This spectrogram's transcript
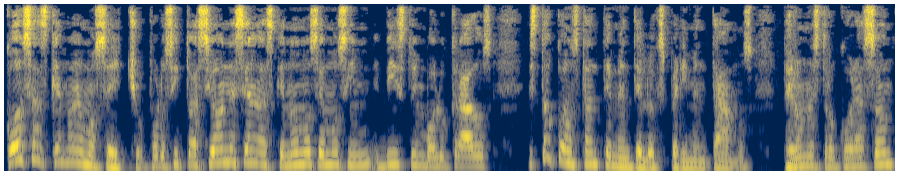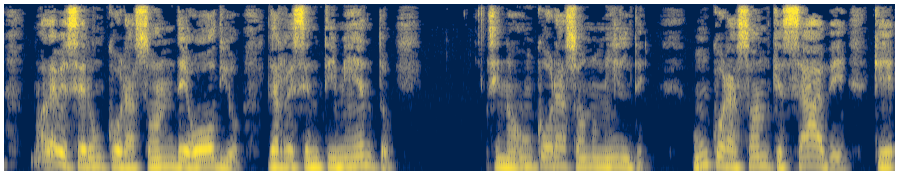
cosas que no hemos hecho, por situaciones en las que no nos hemos visto involucrados. Esto constantemente lo experimentamos, pero nuestro corazón no debe ser un corazón de odio, de resentimiento, sino un corazón humilde, un corazón que sabe que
